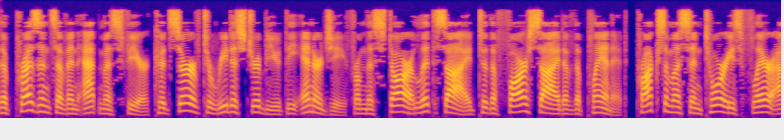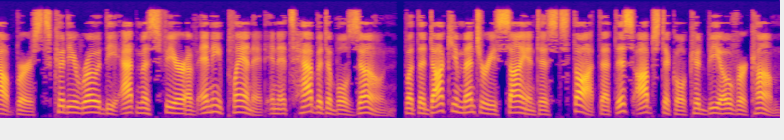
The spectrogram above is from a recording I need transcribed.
The presence of an atmosphere could serve to redistribute the energy from the star-lit side to the far side of the planet. Proxima Centauri's flare outbursts could erode the atmosphere of any planet in its habitable zone, but the documentary scientists thought that this obstacle could be overcome.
